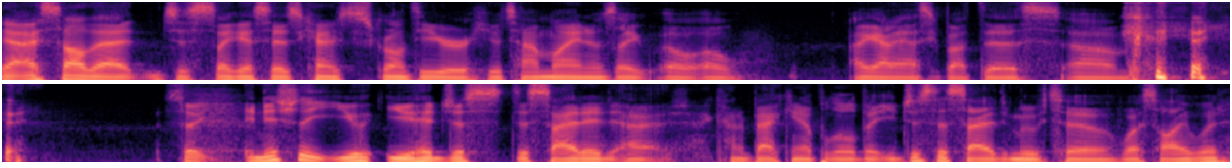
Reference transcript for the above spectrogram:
yeah, I saw that. Just like I said, it's kind of scrolling through your your timeline. I was like, oh, oh, I gotta ask about this. Um, so initially, you you had just decided, uh, kind of backing up a little bit. You just decided to move to West Hollywood.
